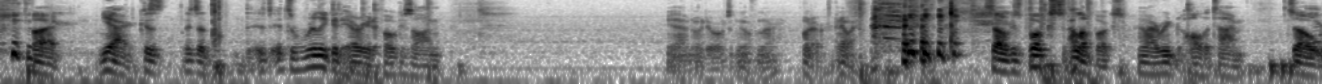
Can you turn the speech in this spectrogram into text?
but yeah, because it's a it's, a really good area to focus on. Yeah, I have no idea where I was going to go from there. Whatever. Anyway, so because books, I love books. You know, I read all the time. So yeah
